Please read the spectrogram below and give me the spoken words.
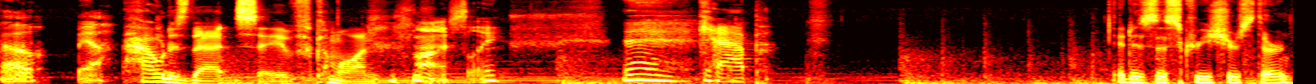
Oh, yeah. How does that save? Come on. Honestly. Cap. It is this creature's turn.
